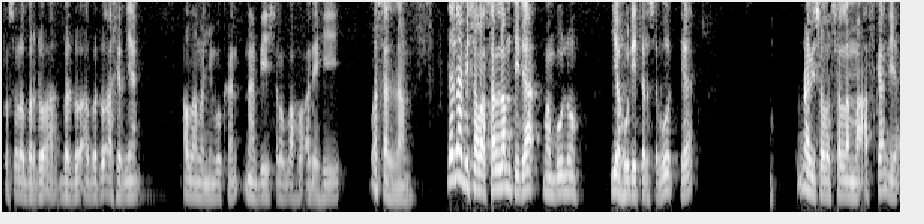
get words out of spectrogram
Rasulullah berdoa, berdoa, berdoa akhirnya Allah menyembuhkan Nabi sallallahu alaihi wasallam. Dan Nabi sallallahu alaihi wasallam tidak membunuh Yahudi tersebut ya. Nabi sallallahu alaihi wasallam maafkan ya.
